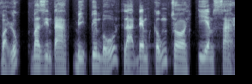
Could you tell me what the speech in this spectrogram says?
Và lúc Maginta bị tuyên bố là đem cống cho Iemsal,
